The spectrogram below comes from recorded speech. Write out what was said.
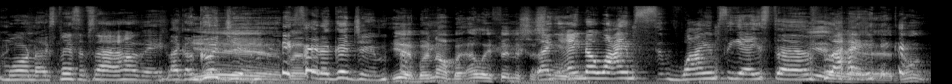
More on the expensive side, huh, babe? Like a Yeah, good gym. he but- said a good gym. Yeah, but no, but LA Fitness is Like smooth. ain't no YMC- YMCA stuff. Yeah, like don't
